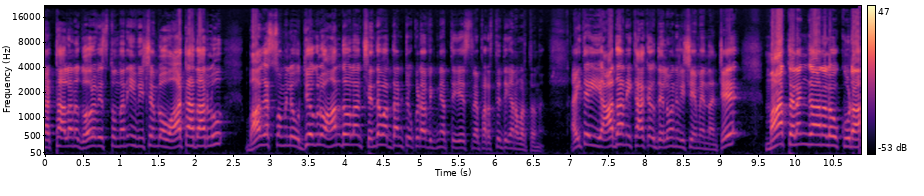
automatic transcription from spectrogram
చట్టాలను గౌరవిస్తుందని ఈ విషయంలో వాటాదారులు భాగస్వాములు ఉద్యోగులు ఆందోళన చెందవద్దంటూ కూడా విజ్ఞప్తి చేసిన పరిస్థితి కనబడుతుంది. అయితే ఈ ఆదాని కాక తెలియని విషయం ఏంటంటే మా తెలంగాణలో కూడా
